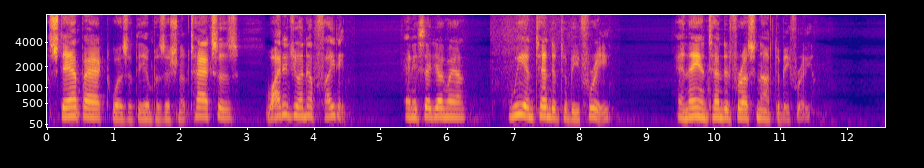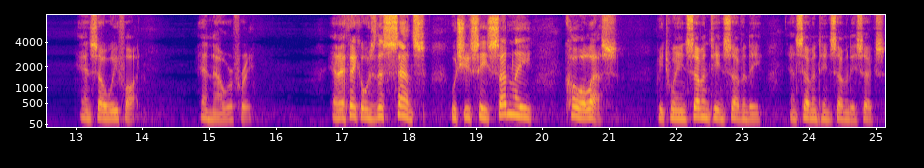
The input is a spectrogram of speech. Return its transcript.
Stamp Act? Was it the imposition of taxes? Why did you end up fighting? And he said, Young man, we intended to be free, and they intended for us not to be free. And so we fought, and now we're free. And I think it was this sense which you see suddenly coalesce between 1770 and 1776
